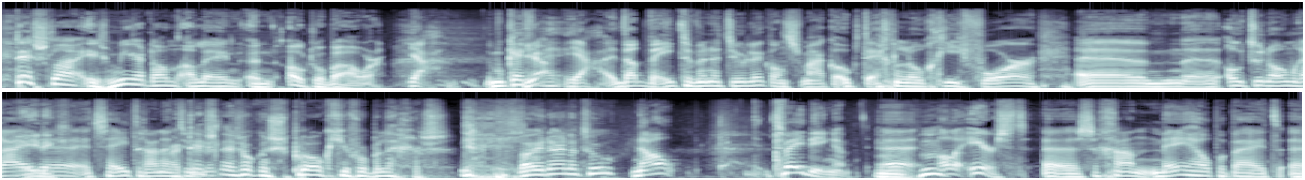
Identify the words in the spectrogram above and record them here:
Tesla is meer dan alleen een autobouwer. Ja, moet ik even, Ja. ja. dat weten we natuurlijk. Want ze maken ook technologie voor ehm, eh, autonoom rijden, et cetera Maar. Tesla is ook een sprookje voor beleggers. Wou je daar naartoe? Nou, twee dingen. Eh, Mhm. allereerst, eh, ze gaan meehelpen bij, het, eh,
